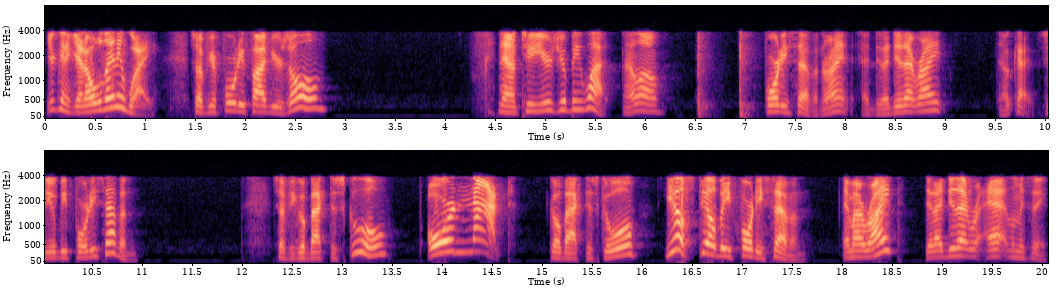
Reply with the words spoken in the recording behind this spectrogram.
You're to get old anyway. So if you're 45 years old, now two years you'll be what? Hello, 47, right? Uh, did I do that right? Okay, so you'll be 47. So if you go back to school or not go back to school, you'll still be 47. Am I right? Did I do that right? Let me see.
